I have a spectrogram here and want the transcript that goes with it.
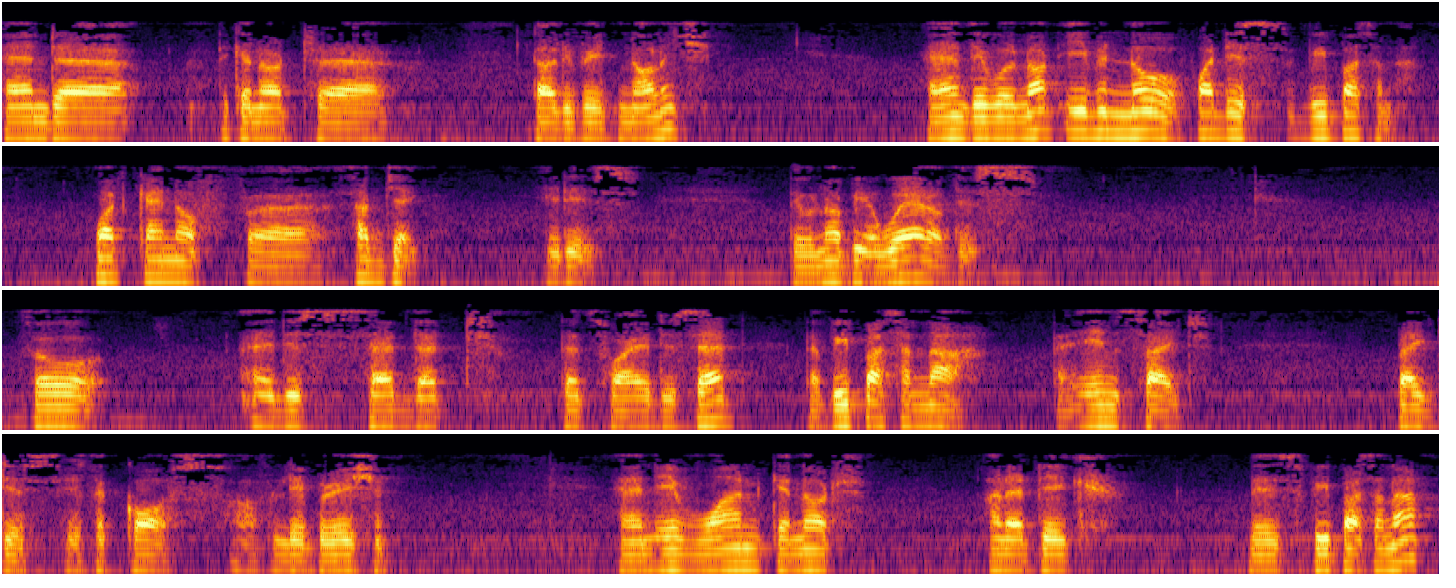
and uh, they cannot uh, cultivate knowledge and they will not even know what is vipassana, what kind of uh, subject it is. They will not be aware of this. So it is said that, that's why it is said, the vipassana, the insight practice is the cause of liberation. And if one cannot undertake this vipassana,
